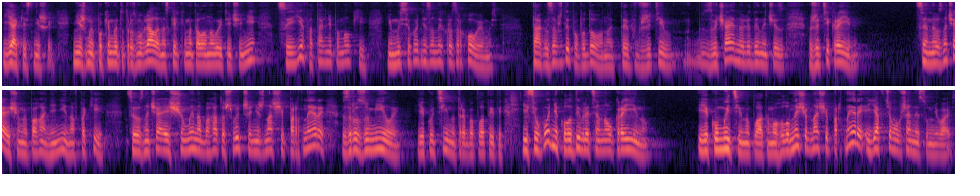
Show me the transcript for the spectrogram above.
якісніший, ніж ми, поки ми тут розмовляли, наскільки ми талановиті чи ні. Це є фатальні помилки. І ми сьогодні за них розраховуємось. Так завжди побудовано те в житті звичайної людини чи в житті країни. Це не означає, що ми погані. Ні, навпаки. Це означає, що ми набагато швидше, ніж наші партнери, зрозуміли, яку ціну треба платити. І сьогодні, коли дивляться на Україну, і яку ми ціну платимо, головне, щоб наші партнери, і я в цьому вже не сумніваюся.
